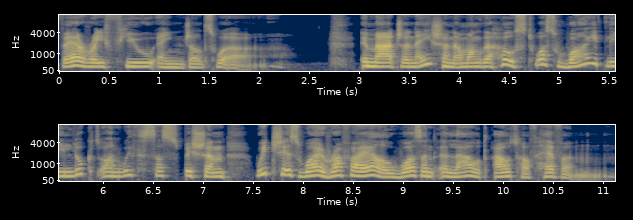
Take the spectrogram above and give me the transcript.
Very few angels were. Imagination among the host was widely looked on with suspicion, which is why Raphael wasn't allowed out of heaven.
